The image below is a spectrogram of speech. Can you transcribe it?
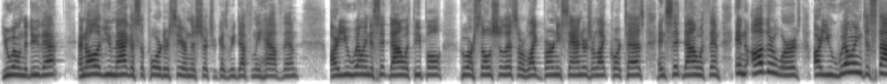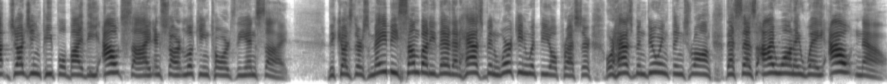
You willing to do that? And all of you MAGA supporters here in this church, because we definitely have them, are you willing to sit down with people who are socialists or like Bernie Sanders or like Cortez and sit down with them? In other words, are you willing to stop judging people by the outside and start looking towards the inside? because there's maybe somebody there that has been working with the oppressor or has been doing things wrong that says, I want a way out now.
